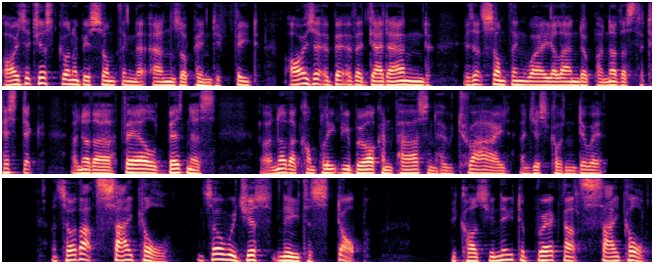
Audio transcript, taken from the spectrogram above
Or is it just going to be something that ends up in defeat? Or is it a bit of a dead end? Is it something where you'll end up another statistic, another failed business, another completely broken person who tried and just couldn't do it? And so that cycle, and so we just need to stop because you need to break that cycle.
